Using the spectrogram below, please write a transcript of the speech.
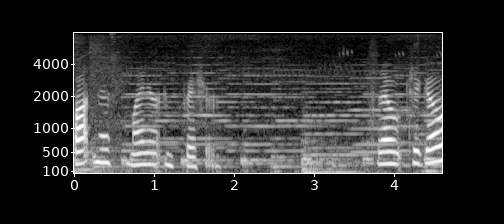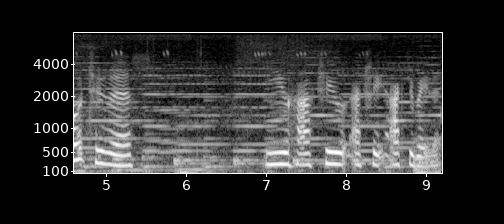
botanist, miner, and fisher. So to go to this, you have to actually activate it.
